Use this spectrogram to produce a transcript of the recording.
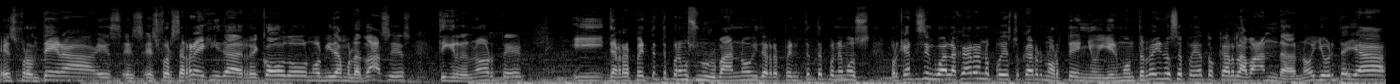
es frontera, es, es, fuerza rígida, recodo, no olvidamos las bases, Tigre del Norte y de repente te ponemos un urbano y de repente te ponemos, porque antes en Guadalajara no podías tocar norteño y en Monterrey no se podía tocar la banda, ¿no? Y ahorita ya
